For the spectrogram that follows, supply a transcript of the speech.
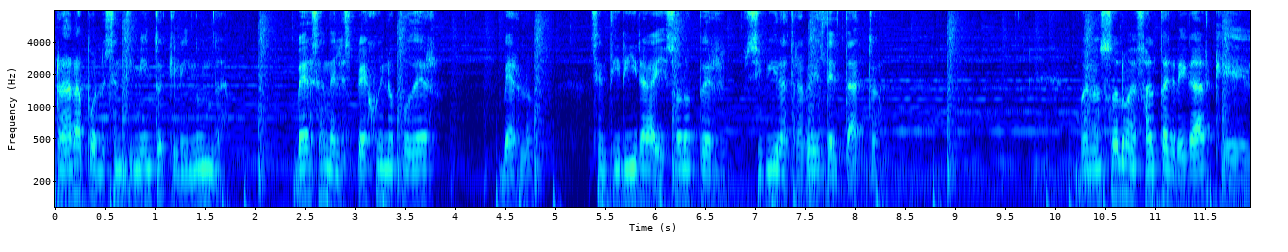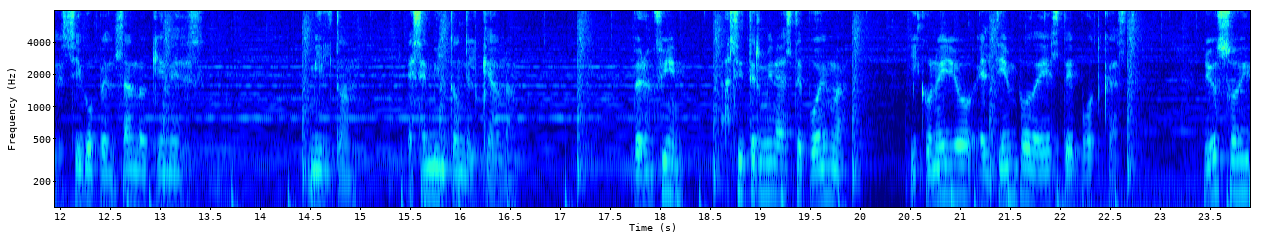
rara por el sentimiento que le inunda, verse en el espejo y no poder verlo, sentir ira y solo percibir a través del tacto. Bueno, solo me falta agregar que sigo pensando quién es Milton, ese Milton del que hablan. Pero en fin, así termina este poema y con ello el tiempo de este podcast. Yo soy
